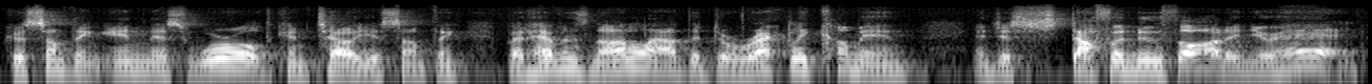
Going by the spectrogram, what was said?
because something in this world can tell you something, but heaven's not allowed to directly come in and just stuff a new thought in your head.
